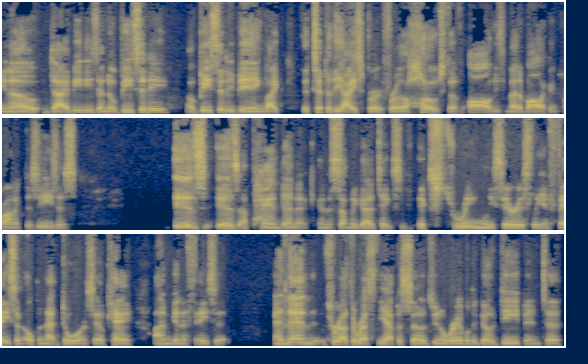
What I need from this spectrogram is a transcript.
you know diabetes and obesity. Obesity being like the tip of the iceberg for the host of all these metabolic and chronic diseases is is a pandemic. And it's something we got to take extremely seriously and face and open that door and say okay i'm going to face it and then throughout the rest of the episodes you know we're able to go deep into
